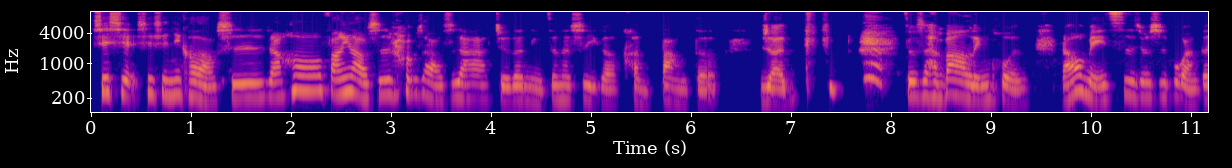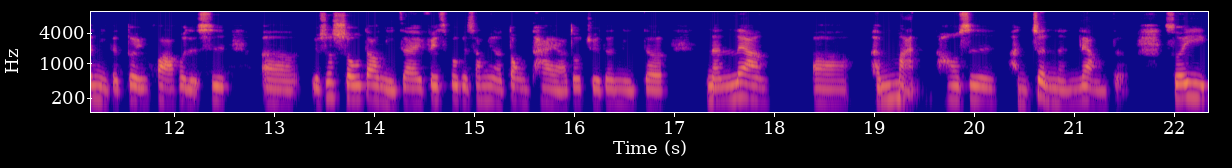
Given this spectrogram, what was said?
谢谢谢谢 n i c o 老师，然后防疫老师 Rose 老师啊，觉得你真的是一个很棒的人，就是很棒的灵魂，然后每一次就是不管跟你的对话，或者是呃，有时候收到你在 Facebook 上面的动态啊，都觉得你的能量呃。很满，然后是很正能量的，所以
